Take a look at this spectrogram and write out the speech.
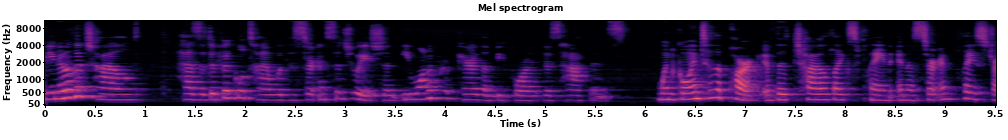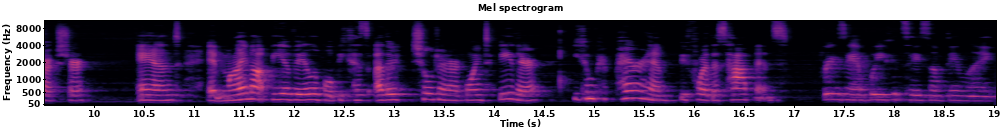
you know the child has a difficult time with a certain situation, you want to prepare them before this happens. When going to the park, if the child likes playing in a certain play structure and it might not be available because other children are going to be there, you can prepare him before this happens. For example, you could say something like,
